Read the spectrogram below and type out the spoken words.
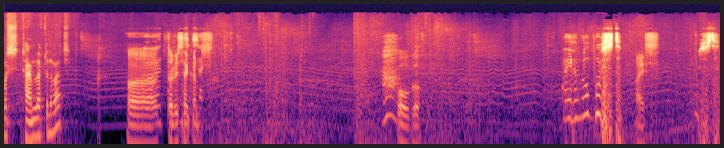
Much time left in the match? Uh, 30 30 seconds. Oh, go. I have no boost. Nice. Boost.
